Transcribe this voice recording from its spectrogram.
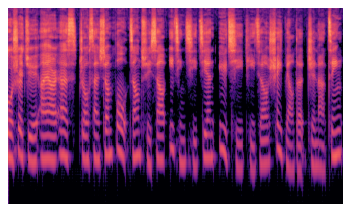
国税局 IRS 周三宣布，将取消疫情期间预期提交税表的滞纳金，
